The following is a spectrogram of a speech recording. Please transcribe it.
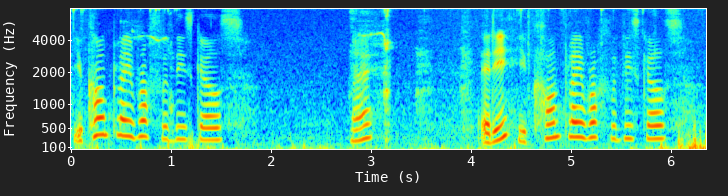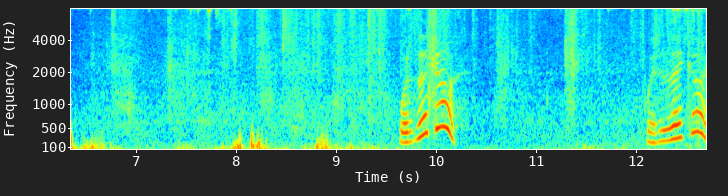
You can't play rough with these girls. No? Eddie, you can't play rough with these girls. Where did they go? Where did they go?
